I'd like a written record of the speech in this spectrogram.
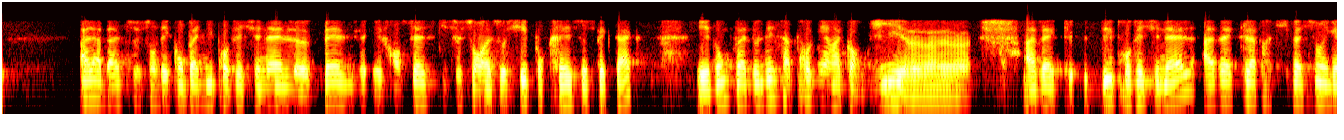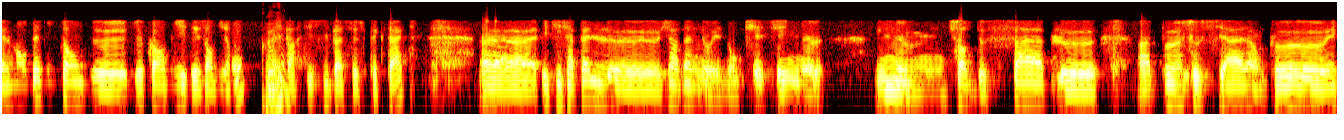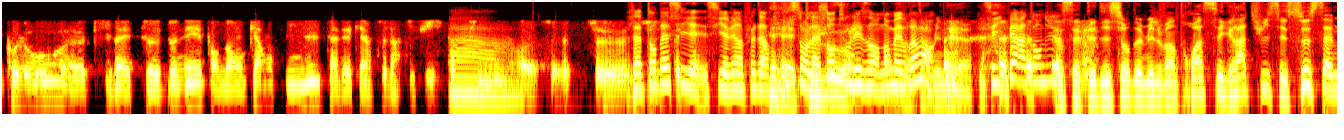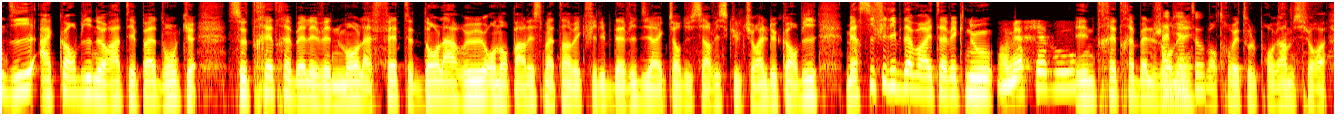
à la base, ce sont des compagnies professionnelles belges et françaises qui se sont associées pour créer ce spectacle. Et donc va donner sa première accordie euh, avec des professionnels, avec la participation également d'habitants de, de Corbie et des environs qui participent à ce spectacle. euh, et qui s'appelle le Jardin de Noé. Donc c'est une une, sorte de fable euh, un peu sociale, un peu écolo, euh, qui va être donnée pendant 40 minutes avec un feu d'artifice pour ah. euh, J'attendais s'il y avait un feu d'artifice, on l'attend tous les ans. Non mais vraiment, c'est hyper attendu. Cette édition 2023, c'est gratuit, c'est ce samedi à Corbie. Ne ratez pas donc ce très très bel événement, la fête dans la rue. On en parlait ce matin avec Philippe David, directeur du service culturel de Corbie. Merci Philippe d'avoir été avec nous. Merci à vous. Et une très très belle journée. Vous retrouvez tout le programme sur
